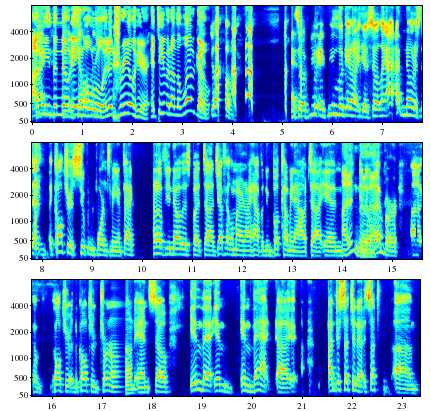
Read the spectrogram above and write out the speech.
I right? mean the no a hole rule, and it's real here. It's even on the logo. and so if you if you look at uh, yeah, so like I, have noticed that the culture is super important to me. In fact, I don't know if you know this, but uh, Jeff Hilimire and I have a new book coming out uh, in I didn't in November. Uh, culture, the culture turnaround, and so in that in in that, uh, I'm just such an such um,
